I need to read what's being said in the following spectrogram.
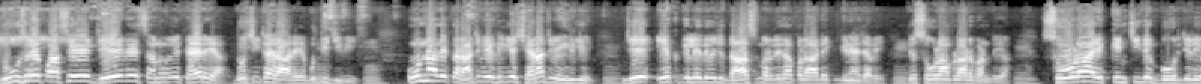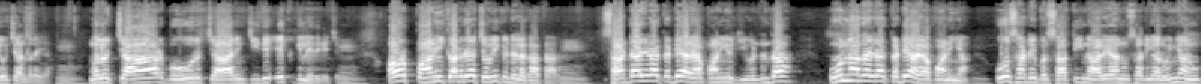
ਦੂਸਰੇ ਪਾਸੇ ਜਿਹੜੇ ਸਾਨੂੰ ਇਹ ਕਹਿ ਰਹੇ ਆ ਦੋਸ਼ੀ ਠਹਿਰਾ ਰਹੇ ਆ ਬੁੱਧੀਜੀਵੀ। ਹੂੰ। ਉਹਨਾਂ ਦੇ ਘਰਾਂ 'ਚ ਵੇਖ ਲਈਏ ਸ਼ਹਿਰਾਂ 'ਚ ਵੇਖ ਲਈਏ ਜੇ ਇੱਕ ਕਿੱਲੇ ਦੇ ਵਿੱਚ 10 ਮਰਲੇ ਦਾ ਪਲਾਟ ਇੱਕ ਗਿਣਿਆ ਜਾਵੇ ਤੇ 16 ਪਲਾਟ ਬਣਦੇ ਆ। ਹੂੰ। 16 1 ਇੰਚੀ ਦੇ ਬੋਰ ਜਿਹੜੇ ਉਹ ਚੱਲ ਰਹੇ ਆ। ਮਤਲਬ 4 ਬੋਰ 4 ਇੰਚੀ ਦੇ ਇੱਕ ਕਿੱਲੇ ਦੇ ਵਿੱਚ। ਔਰ ਪਾਣੀ ਕੱਢ ਰਿਹਾ 24 ਘੰਟੇ ਲਗਾਤਾਰ। ਸਾਡਾ ਜਿਹੜਾ ਕੱਢਿਆ ਹੋਇਆ ਪਾਣੀ ਉਹ ਜੀਵਨ ਦਿੰਦਾ। ਉਹਨਾਂ ਦਾ ਜਿਹੜਾ ਕੱਢਿਆ ਹੋਇਆ ਪਾਣੀ ਆ ਉਹ ਸਾਡੇ ਬਰਸਾਤੀ ਨਾਲਿਆਂ ਨੂੰ ਸਾਡੀਆਂ ਰੋਈਆਂ ਨੂੰ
